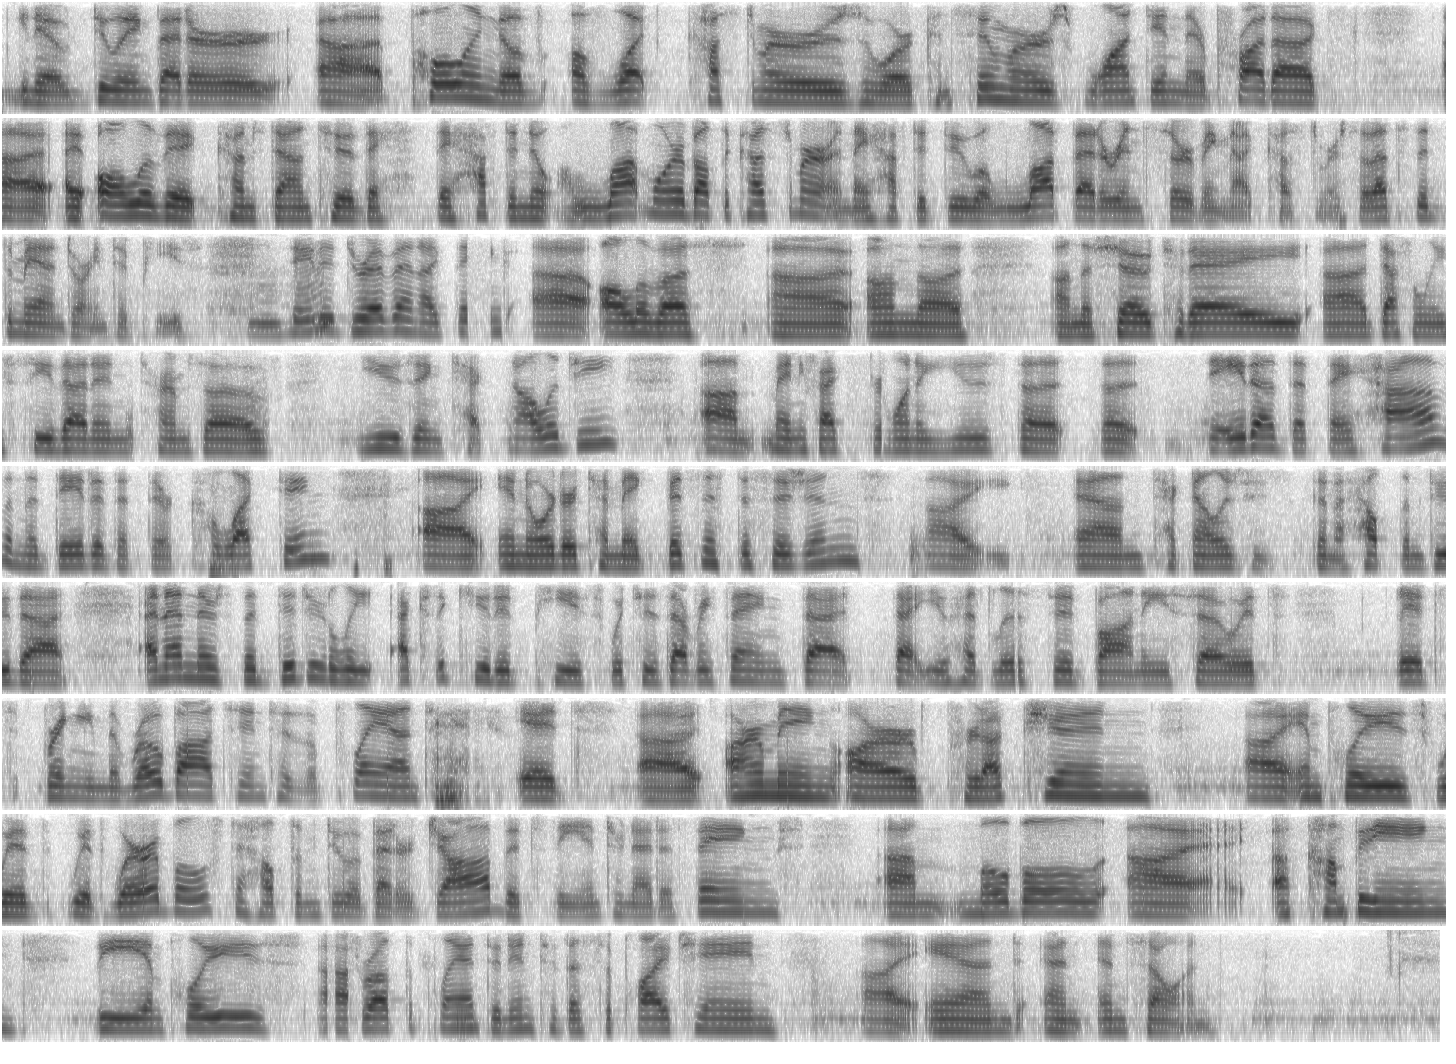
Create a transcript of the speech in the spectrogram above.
you know doing better uh, polling of, of what customers or consumers want in their product. Uh, all of it comes down to they they have to know a lot more about the customer and they have to do a lot better in serving that customer. So that's the demand oriented piece. Mm-hmm. Data driven, I think uh, all of us uh, on the on the show today. Uh, definitely see that in terms of using technology. Um, manufacturers want to use the, the data that they have and the data that they're collecting uh, in order to make business decisions. Uh, and technology is going to help them do that. And then there's the digitally executed piece, which is everything that, that you had listed, Bonnie. So it's it's bringing the robots into the plant. It's uh, arming our production uh, employees with, with wearables to help them do a better job. It's the Internet of Things, um, mobile uh, accompanying the employees uh, throughout the plant and into the supply chain, uh, and and and so on.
